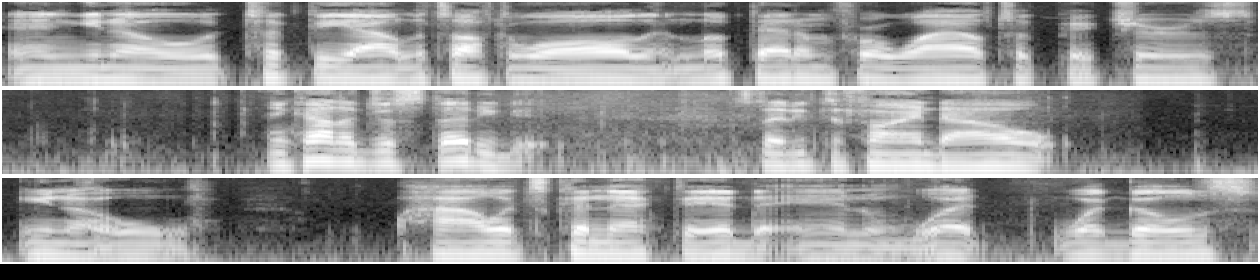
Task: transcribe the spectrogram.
and you know took the outlets off the wall and looked at them for a while, took pictures and kind of just studied it. Studied to find out you know how it's connected and what what goes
